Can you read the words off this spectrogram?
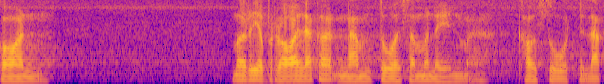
กรณ์ เมื่อเรียบร้อยแล้วก็นำตัวสมณเณรมา เข้าสูตรหลัก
